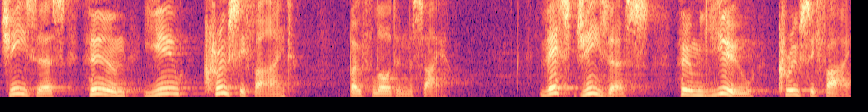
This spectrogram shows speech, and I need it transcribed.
Jesus, whom you crucified, both Lord and Messiah. This Jesus, whom you crucified,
